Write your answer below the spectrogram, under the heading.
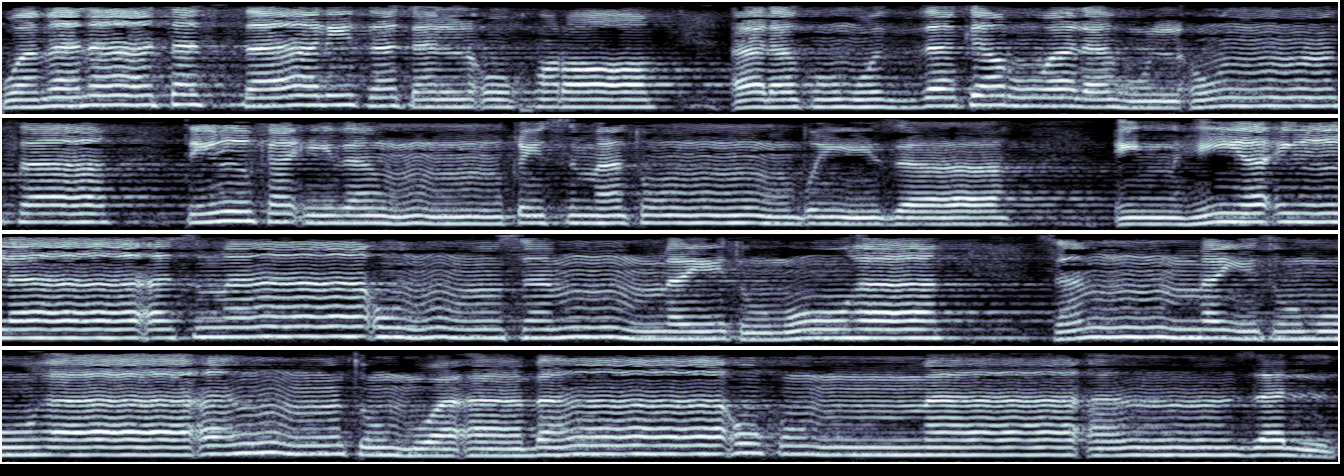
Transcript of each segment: ومناة الثالثة الأخرى ألكم الذكر وله الأنثى تلك إذا قسمة ضيزى. إن هي إلا أسماء سميتموها سميتموها أنتم وآباؤكم ما أنزل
